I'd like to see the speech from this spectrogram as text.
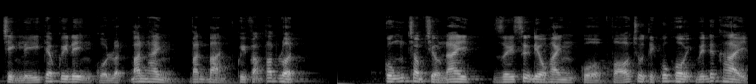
chỉnh lý theo quy định của luật ban hành văn bản quy phạm pháp luật. Cũng trong chiều nay, dưới sự điều hành của Phó Chủ tịch Quốc hội Nguyễn Đức Hải,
